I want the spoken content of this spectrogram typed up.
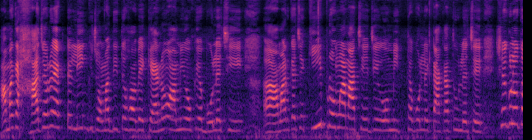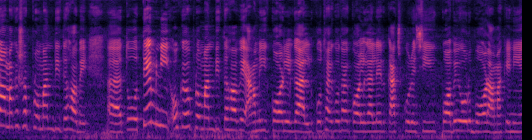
আমাকে হাজারো একটা লিঙ্ক জমা দিতে হবে কেন আমি ওকে বলেছি? আমার কাছে কি প্রমাণ আছে যে ও মিথ্যা বলে টাকা তুলেছে? সেগুলো তো আমাকে সব প্রমাণ দিতে হবে। তো তেমনি ওকেও প্রমাণ দিতে হবে আমি কলগাল কোথায় কোথায় কলগালের কাজ করেছি কবে ওর বর আমাকে নিয়ে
